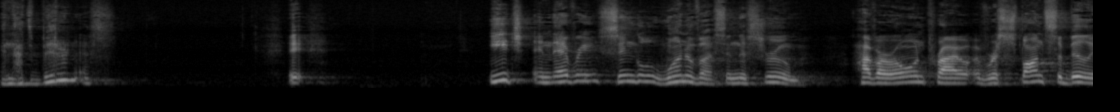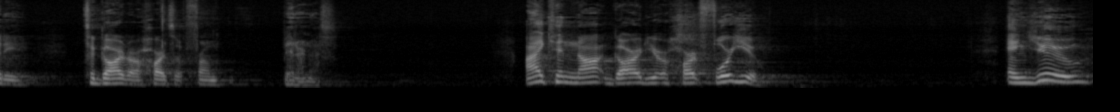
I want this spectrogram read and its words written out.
and that's bitterness. It, each and every single one of us in this room have our own prior, uh, responsibility to guard our hearts from bitterness. I cannot guard your heart for you. And you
